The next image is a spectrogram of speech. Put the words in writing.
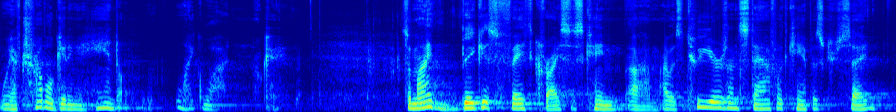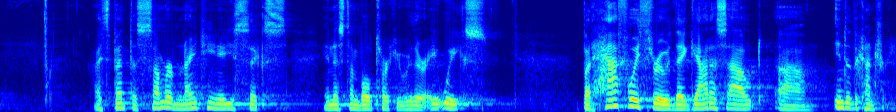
We have trouble getting a handle. Like what? Okay. So, my biggest faith crisis came. Um, I was two years on staff with Campus Crusade. I spent the summer of 1986 in Istanbul, Turkey. We were there eight weeks. But halfway through, they got us out uh, into the country.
